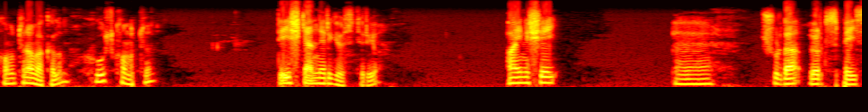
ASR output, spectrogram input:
komutuna bakalım. Whos komutu değişkenleri gösteriyor. Aynı şey e, şurada workspace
